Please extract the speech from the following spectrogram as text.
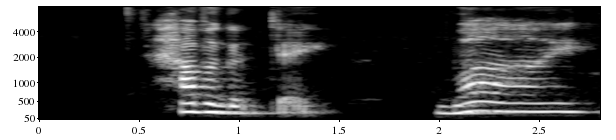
Have a good day. Bye.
